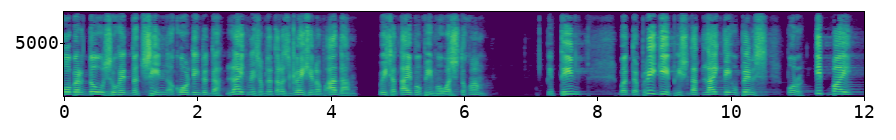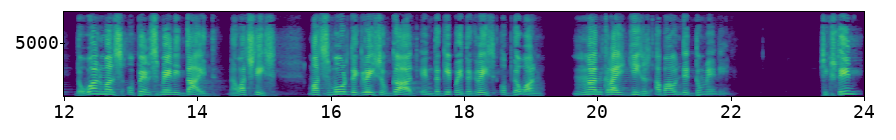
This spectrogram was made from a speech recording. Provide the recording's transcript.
over those who had not sinned according to the likeness of the transgression of Adam, who is a type of him who was to come. 15. But the free gift is not like the offense, for if by the one man's offense many died, now watch this, much more the grace of God and the gift by the grace of the one, man Christ Jesus, abounded to many. 16.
